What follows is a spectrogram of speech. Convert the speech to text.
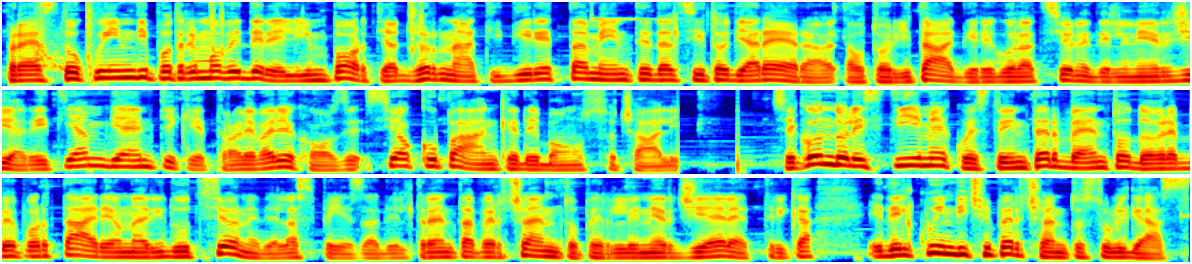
Presto quindi potremo vedere gli importi aggiornati direttamente dal sito di Arera, l'autorità di regolazione dell'energia reti e ambienti che tra le varie cose si occupa anche dei bonus sociali. Secondo le stime, questo intervento dovrebbe portare a una riduzione della spesa del 30% per l'energia elettrica e del 15% sul gas.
